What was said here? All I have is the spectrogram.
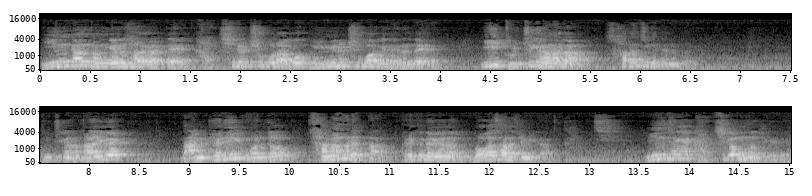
인간관계를 살아갈 때 가치를 추구하고 의미를 추구하게 되는데 이 둘 중에 하나가 사라지게 되는 거예요. 둘 중에 하나. 만약에 남편이 먼저 사망을 했다. 그렇게 되면 뭐가 사라집니까? 인생의 가치가 무너지게 돼요.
